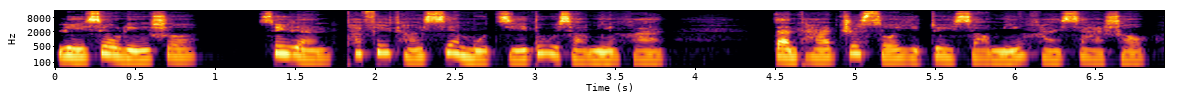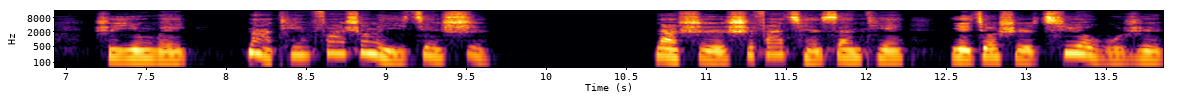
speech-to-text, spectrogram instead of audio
李秀玲说。虽然他非常羡慕、嫉妒小明涵，但他之所以对小明涵下手，是因为那天发生了一件事。那是事发前三天，也就是七月五日，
